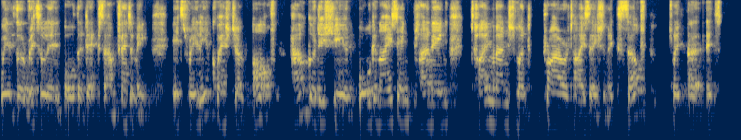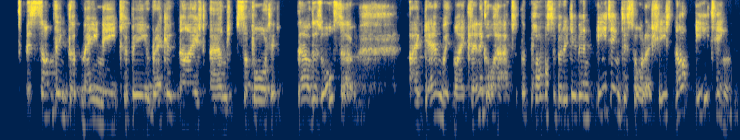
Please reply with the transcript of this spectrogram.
with the Ritalin or the dexamphetamine. It's really a question of how good is she at organizing, planning, time management, prioritization itself. Uh, it's something that may need to be recognized and supported. Now, there's also, again, with my clinical hat, the possibility of an eating disorder. She's not eating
